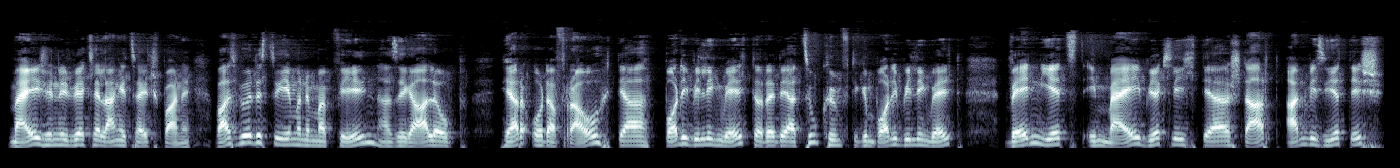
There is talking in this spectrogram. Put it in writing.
Mai ist ja nicht wirklich eine lange Zeitspanne. Was würdest du jemandem empfehlen, also egal ob Herr oder Frau der Bodybuilding-Welt oder der zukünftigen Bodybuilding-Welt, wenn jetzt im Mai wirklich der Start anvisiert ist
